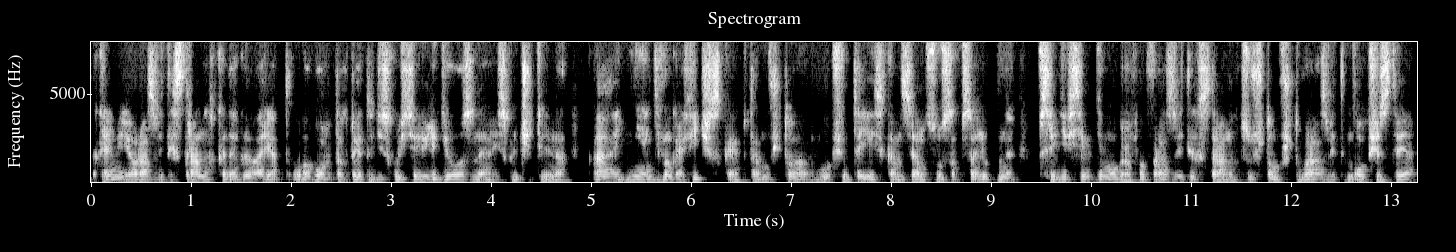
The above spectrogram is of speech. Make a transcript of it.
по крайней мере, в развитых странах, когда говорят о абортах, то это дискуссия религиозная исключительно, а не демографическая, потому что, в общем-то, есть консенсус абсолютно среди всех демографов в развитых странах в том, что в развитом обществе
